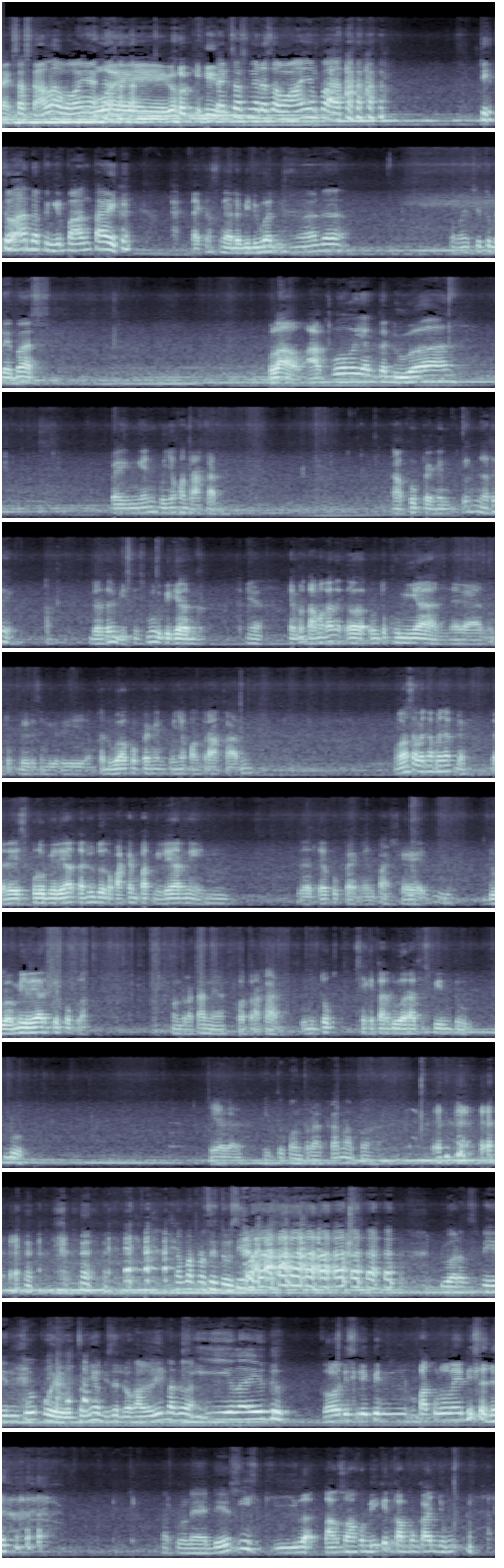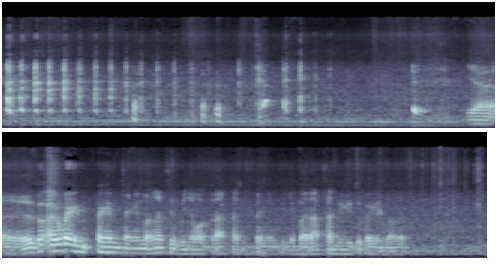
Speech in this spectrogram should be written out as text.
Texas kalah pokoknya. woi gokil Texas nggak ada sama ayam pak. Itu ada pinggir pantai. Texas nggak ada biduan Nggak ada. Pokoknya situ bebas. pulau aku yang kedua pengen punya kontrakan aku pengen eh nggak tahu ya dari tadi bisnis mulu pikiranku Ya. yang pertama kan eh, untuk hunian ya kan untuk diri sendiri yang kedua aku pengen punya kontrakan nggak usah banyak banyak deh dari 10 miliar tadi udah kepake 4 miliar nih Hmm. berarti aku pengen pakai 2 miliar cukup lah Kontrakan ya. kontrakan untuk sekitar 200 pintu Bu, ya kan itu kontrakan apa? Tempat prostitusi pak. 200 pintu, wih untungnya bisa dua kali lipat tuh. Gila itu. Kalau diselipin 40 ladies aja. 40 ladies. ih gila. Langsung aku bikin kampung kajung. Ya aku pengen pengen pengen banget sih punya kontrakan. Pengen punya barakan gitu pengen banget.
